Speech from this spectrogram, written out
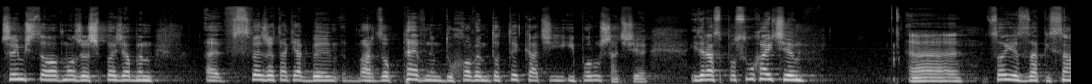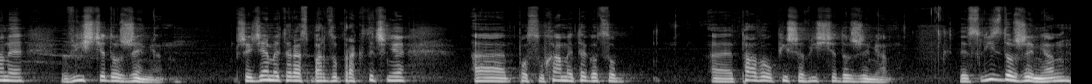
Czymś, co możesz, powiedziałbym, e, w sferze tak jakby bardzo pewnym, duchowym dotykać i, i poruszać się. I teraz posłuchajcie, e, co jest zapisane w liście do Rzymian. Przejdziemy teraz bardzo praktycznie, e, posłuchamy tego, co e, Paweł pisze w liście do Rzymian. To jest list do Rzymian,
